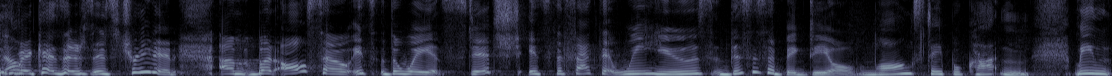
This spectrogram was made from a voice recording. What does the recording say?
because there's, it's treated. Um, but also, it's the way it's stitched. It's the fact that we use, this is a big deal, long staple cotton. I mean,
